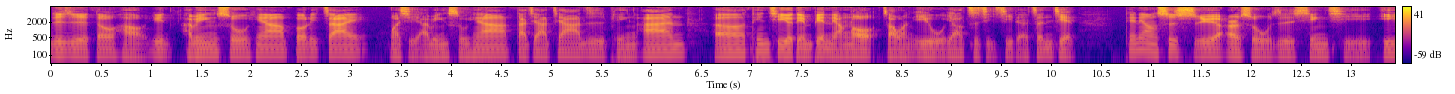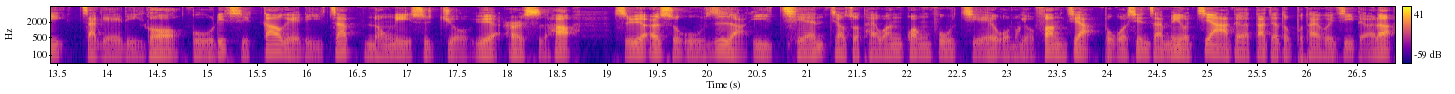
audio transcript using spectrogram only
日日都好运。阿明叔兄玻璃斋，我是阿明叔兄，大家假日平安。呃，天气有点变凉喽，早晚衣物要自己记得增减。天亮是十月二十五日星期一，十月二五，古历是九月二十，农历是九月二十号。十月二十五日啊，以前叫做台湾光复节，我们有放假，不过现在没有假的，大家都不太会记得了。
